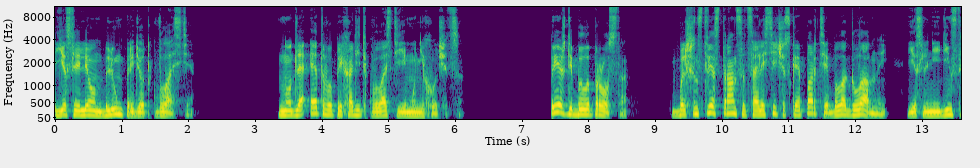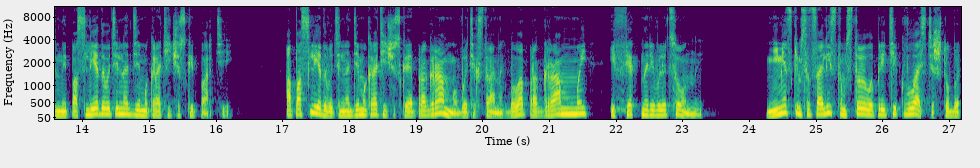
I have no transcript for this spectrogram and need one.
если Леон Блюм придет к власти. Но для этого приходить к власти ему не хочется. Прежде было просто. В большинстве стран социалистическая партия была главной, если не единственной последовательно-демократической партией. А последовательно-демократическая программа в этих странах была программой эффектно-революционной. Немецким социалистам стоило прийти к власти, чтобы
